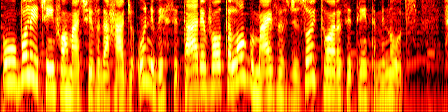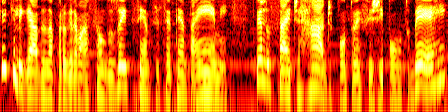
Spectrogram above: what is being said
O boletim informativo da Rádio Universitária volta logo mais às 18 horas e 30 minutos. Fique ligado na programação dos 870M pelo site radio.fg.br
